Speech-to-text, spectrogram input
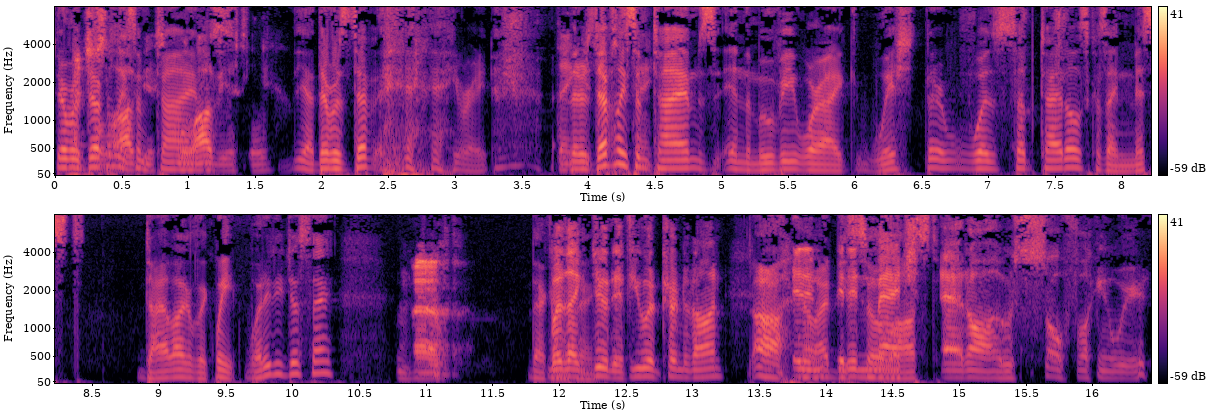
there were Which is definitely some obvious, well, times. obviously, Yeah, there was definitely right. Thank There's you, definitely Tom. some Thank you. times in the movie where I wished there was subtitles because I missed dialogue. I was Like, wait, what did he just say? uh, That but like, dude, if you would have turned it on, oh, it no, didn't, I'd it didn't so match lost. at all. It was so fucking weird.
